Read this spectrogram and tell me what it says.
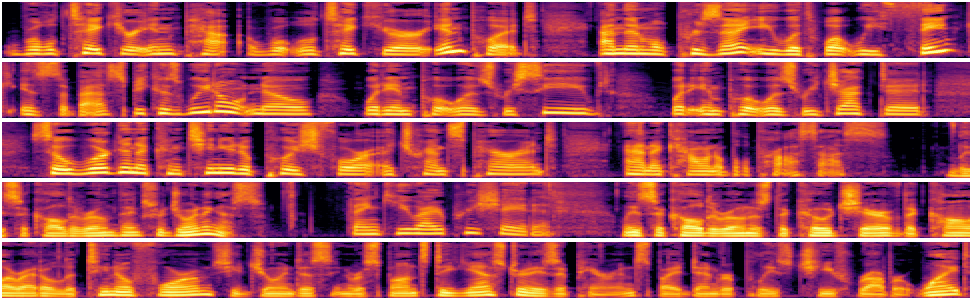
we'll take your input, we'll take your input, and then we'll present you with what we think is the best because we don't know what input was received, what input was rejected. So we're going to continue to push for a transparent and accountable process. Lisa Calderon, thanks for joining us. Thank you. I appreciate it. Lisa Calderon is the co chair of the Colorado Latino Forum. She joined us in response to yesterday's appearance by Denver Police Chief Robert White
